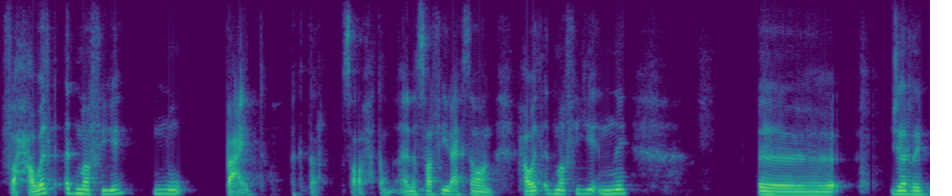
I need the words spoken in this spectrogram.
فحاولت قد ما فيي إنه بعد أكثر صراحة. أنا صار في العكس تماما حاولت قد ما فيي إني أه جرب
